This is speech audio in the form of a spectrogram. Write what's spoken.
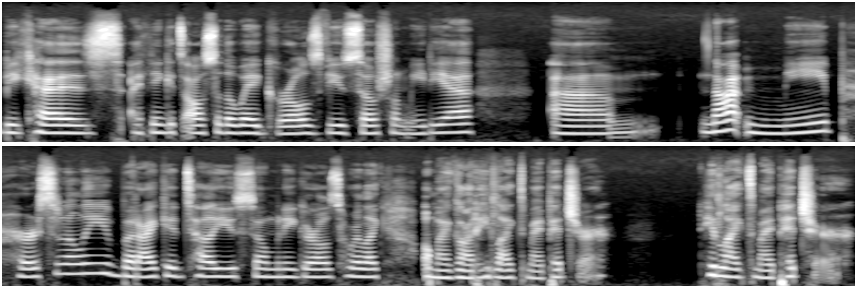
because I think it's also the way girls view social media. Um, not me personally, but I could tell you so many girls who are like, "Oh my god, he liked my picture. He liked my picture."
